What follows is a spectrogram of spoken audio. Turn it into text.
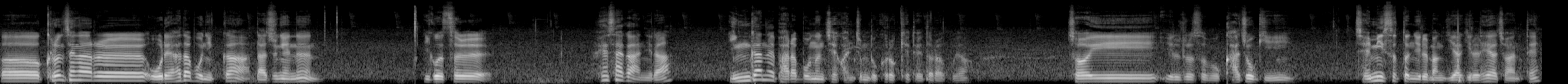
어, 그런 생활을 오래 하다 보니까 나중에는 이것을 회사가 아니라 인간을 바라보는 제 관점도 그렇게 되더라고요. 저희 예를 들어서 뭐 가족이 재미있었던 일을 막 이야기를 해요 저한테.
